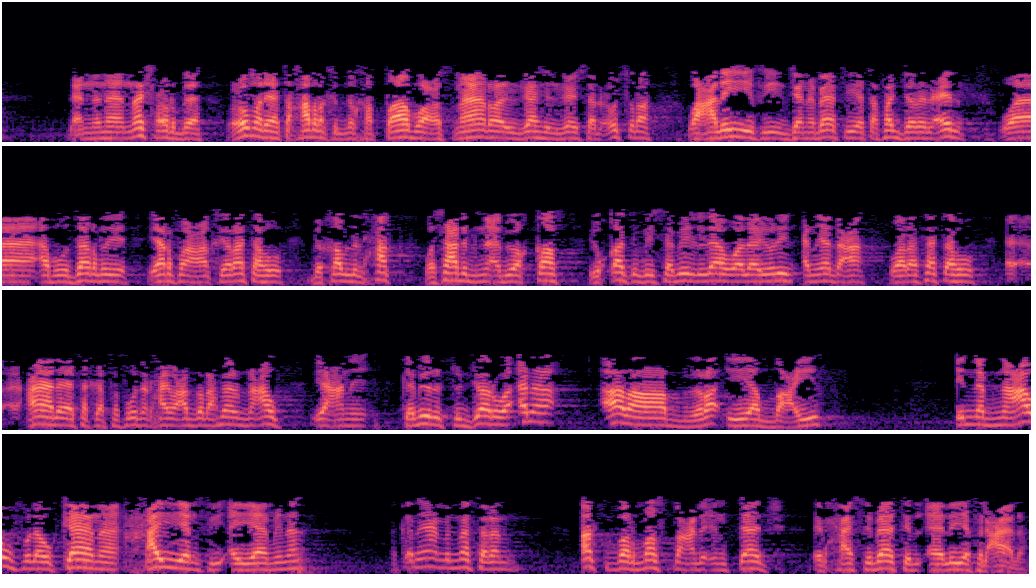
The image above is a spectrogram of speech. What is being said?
لأننا نشعر بعمر يتحرك ابن الخطاب وعثمان يجهز جيش العسرة وعلي في جنباته يتفجر العلم وأبو ذر يرفع عقيرته بقول الحق وسعد بن أبي وقاص يقاتل في سبيل الله ولا يريد أن يدع ورثته. عال يتكففون الحي وعبد الرحمن بن عوف يعني كبير التجار وأنا أرى برأيي الضعيف إن ابن عوف لو كان حيا في أيامنا كان يعمل مثلا أكبر مصنع لإنتاج الحاسبات الآلية في العالم.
